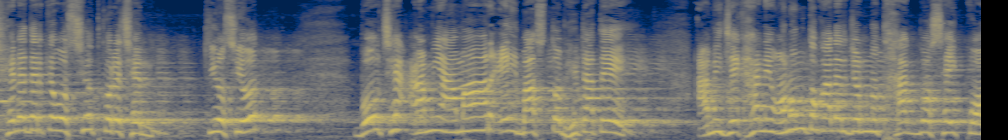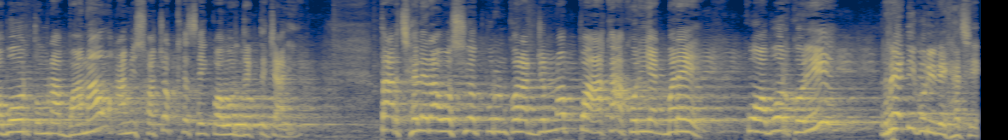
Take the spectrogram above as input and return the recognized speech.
ছেলেদেরকে ওসিয়ত করেছেন। কি ওসিয়ত? বলছে, আমি আমার এই বাস্তব ভিটাতে, আমি যেখানে অনন্তকালের জন্য থাকব, সেই কবর তোমরা বানাও, আমি সচক্ষে সেই কবর দেখতে চাই। তার ছেলেরা ওসিয়ত পূরণ করার জন্য পাকা করি একবারে, কবর করি রেডি করে রেখেছে।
